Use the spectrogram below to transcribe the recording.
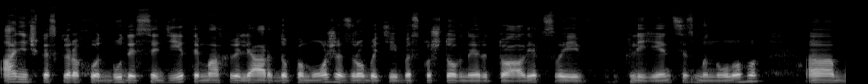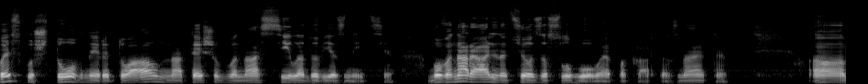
Анічка Скороход буде сидіти, Махвіляр допоможе, зробить їй безкоштовний ритуал, як своїй клієнтці з минулого. Е, безкоштовний ритуал на те, щоб вона сіла до в'язниці. Бо вона реально цього заслуговує по картах, знаєте. Е,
